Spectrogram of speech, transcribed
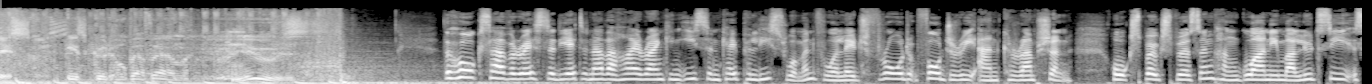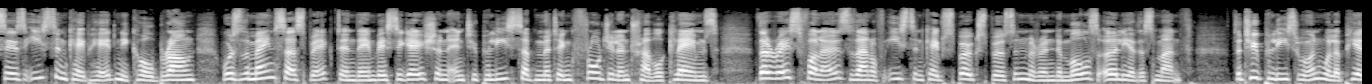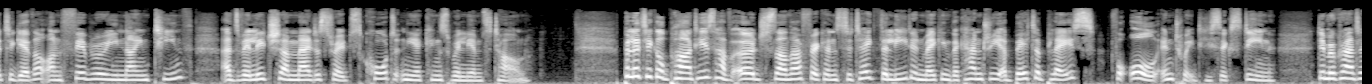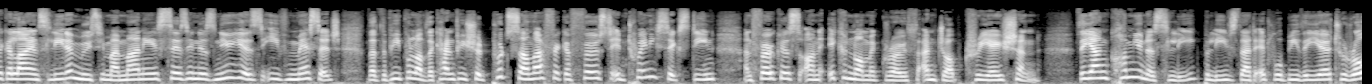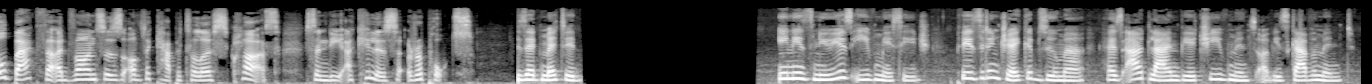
This is Good Hope FM News. The Hawks have arrested yet another high ranking Eastern Cape policewoman for alleged fraud, forgery, and corruption. Hawk spokesperson Hangwani Mulaudzi says Eastern Cape head Nicole Brown was the main suspect in the investigation into police submitting fraudulent travel claims. The arrest follows that of Eastern Cape spokesperson Marinda Mills earlier this month. The two policewomen will appear together on February 19th at Zwelitsha Magistrates Court near Kings Williamstown. Political parties have urged South Africans to take the lead in making the country a better place for all in 2016. Democratic Alliance leader Mmusi Maimane says in his New Year's Eve message that the people of the country should put South Africa first in 2016 and focus on economic growth and job creation. The Young Communist League believes that it will be the year to roll back the advances of the capitalist class. Cindy Achilles reports. He's admitted in his New Year's Eve message, President Jacob Zuma has outlined the achievements of his government.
